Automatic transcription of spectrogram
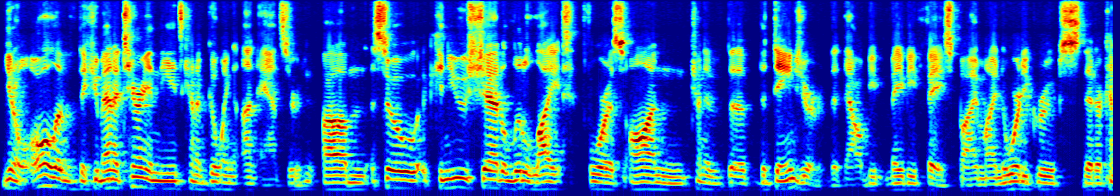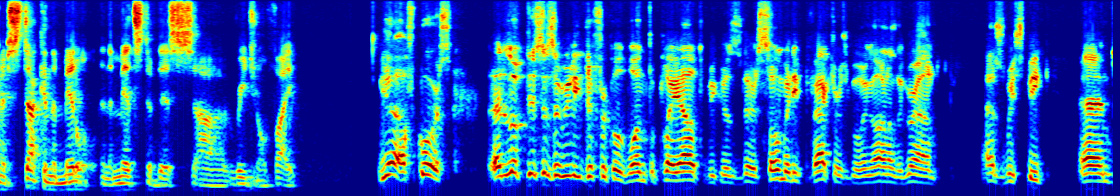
you know, all of the humanitarian needs kind of going unanswered. Um, so, can you shed a little light for us on kind of the the danger that now be, may be faced by minority groups that are kind of stuck in the middle, in the midst of this uh, regional fight? Yeah, of course. And look, this is a really difficult one to play out because there's so many factors going on on the ground as we speak, and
